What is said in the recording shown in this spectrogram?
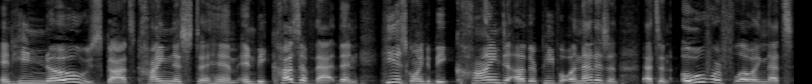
And he knows God's kindness to him. And because of that, then he is going to be kind to other people. And that is an, that's an overflowing, that's,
